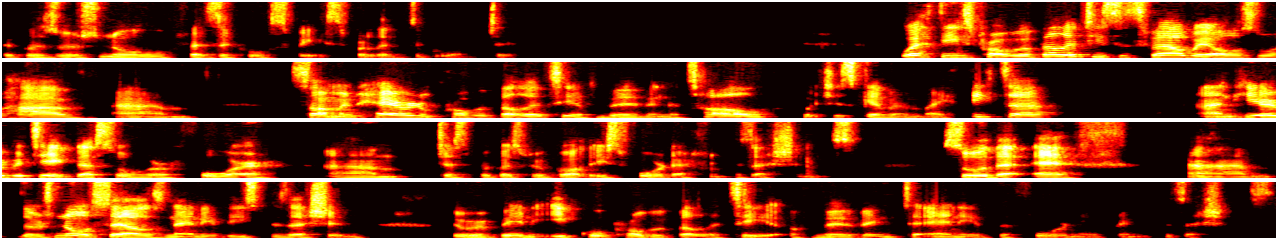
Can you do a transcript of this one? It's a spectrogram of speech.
because there's no physical space for them to go into. With these probabilities as well, we also have um, some inherent probability of moving at all, which is given by theta. And here we take this over four, um, just because we've got these four different positions. So that if um, there's no cells in any of these positions, there would be an equal probability of moving to any of the four neighbouring positions.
